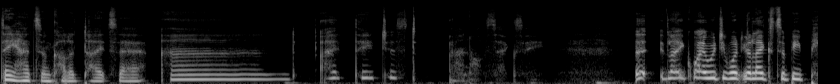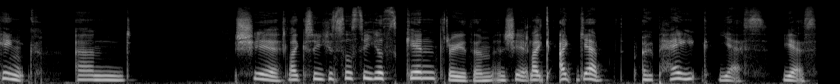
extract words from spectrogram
they had some coloured tights there, and I, they just are not sexy. Uh, like, why would you want your legs to be pink and sheer? Like, so you can still see your skin through them and sheer. Like, I, yeah, opaque. Yes, yes.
